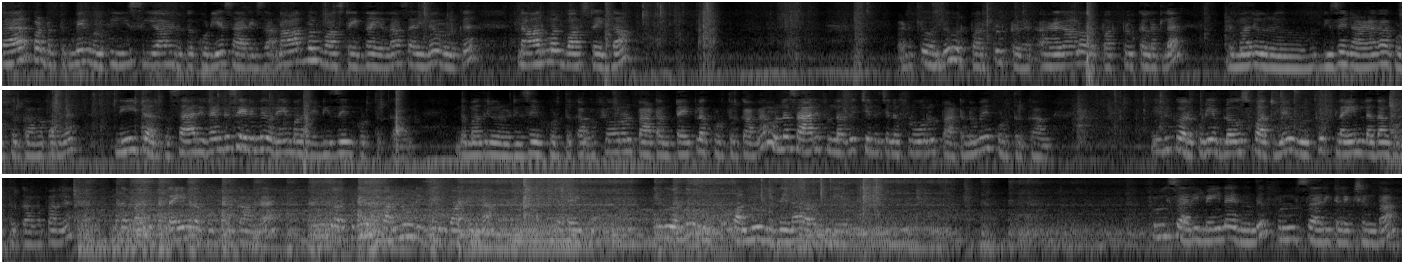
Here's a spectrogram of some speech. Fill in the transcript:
வேர் பண்ணுறதுக்குமே உங்களுக்கு ஈஸியாக இருக்கக்கூடிய சாரீஸ் தான். நார்மல் வாஷ் டைப் தான். எல்லா சாரியுமே உங்களுக்கு நார்மல் வாஷ் டைப் தான். அடுத்து வந்து ஒரு பர்பிள் கலர் அழகான ஒரு பர்பிள் கலரில் இந்த மாதிரி ஒரு டிசைன் அழகாக கொடுத்துருக்காங்க பாருங்கள் நீட்டாக இருக்குது சாரீ ரெண்டு சைடுமே ஒரே மாதிரி டிசைன் கொடுத்துருக்காங்க. இந்த மாதிரி ஒரு டிசைன் கொடுத்துருக்காங்க. ஃப்ளோரல் பேட்டர்ன் டைப்பில் கொடுத்துருக்காங்க. உள்ள சாரீ ஃபுல்லாகவே சின்ன சின்ன ஃப்ளோரல் பேட்டர்னுமே கொடுத்துருக்காங்க. இதுக்கு வரக்கூடிய ப்ளவுஸ் பார்ட்டுமே உங்களுக்கு பிளைனில் தான் கொடுத்துருக்காங்க. பாருங்கள் இந்த மாதிரி பிளைனில் கொடுத்துருக்காங்க. இதுக்கு வரக்கூடிய பல்லு டிசைன் பார்த்தீங்கன்னா இந்த டைப்பில் இது வந்து உங்களுக்கு பல்லு டிசைனாக வரக்கூடியது. ஃபுல் saree மெயினாக இது வந்து ஃபுல் saree கலெக்ஷன் தான்.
